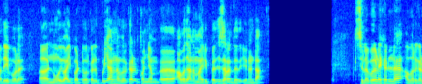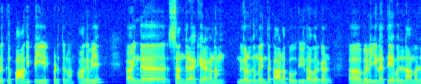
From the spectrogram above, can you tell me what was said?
அதே போல் நோய்வாய்ப்பட்டவர்கள் இப்படியானவர்கள் கொஞ்சம் அவதானமாக இருப்பது சிறந்தது. ஏனென்றால் சில வேளைகளில் அவர்களுக்கு பாதிப்பை ஏற்படுத்தலாம். ஆகவே இந்த சந்திர கிரகணம் நிகழ்கின்ற இந்த காலப்பகுதியில் அவர்கள் வெளியில் தேவையில்லாமல்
